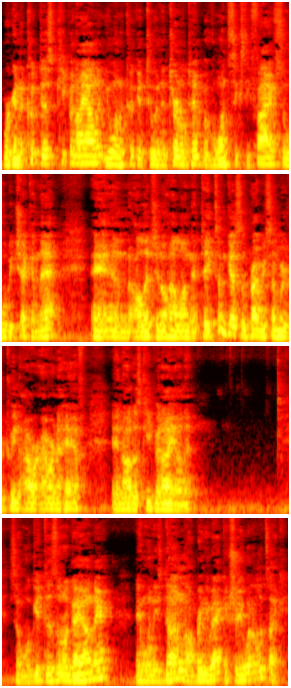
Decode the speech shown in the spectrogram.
We're going to cook this. Keep an eye on it. You want to cook it to an internal temp of 165, so we'll be checking that. And I'll let you know how long that takes. I'm guessing probably somewhere between hour, hour and a half, and I'll just keep an eye on it. So we'll get this little guy on there, and when he's done, I'll bring you back and show you what it looks like.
